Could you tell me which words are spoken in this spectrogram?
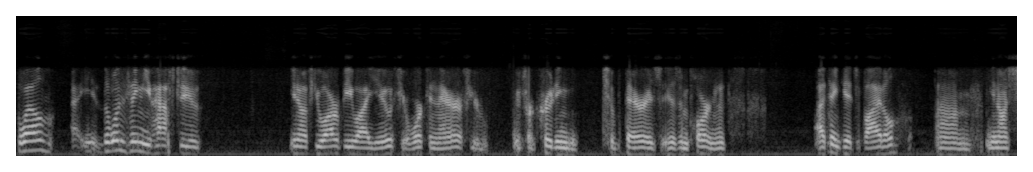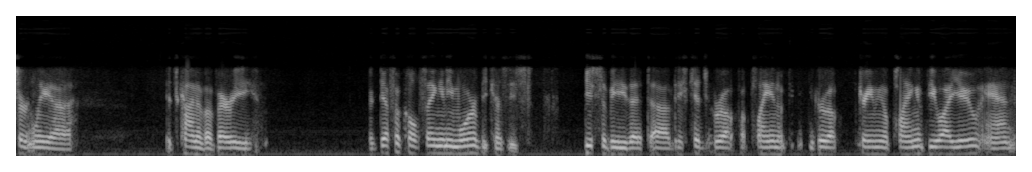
well, the one thing you have to, you know, if you are BYU, if you're working there, if you're if recruiting to there is is important. I think it's vital. Um, you know, certainly a, it's kind of a very a difficult thing anymore because these used to be that uh, these kids grew up playing, grew up dreaming of playing at BYU, and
